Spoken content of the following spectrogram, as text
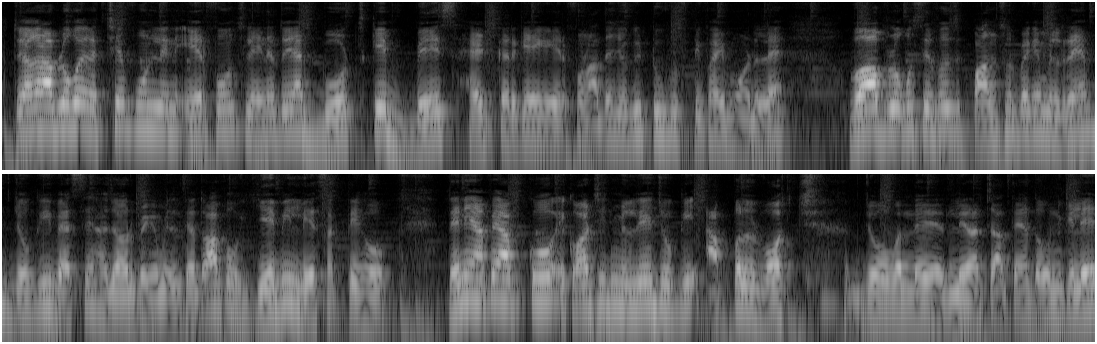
तो अगर आप लोगों को अच्छे फ़ोन लेने एयरफोन्स लेने तो यार बोट्स के बेस हेड करके एक एयरफोन आते हैं जो कि टू मॉडल है। वो आप लोगों को सिर्फ़ पाँच सौ रुपये के मिल रहे हैं, जो कि वैसे हज़ार रुपये के मिलते हैं। तो आप ये भी ले सकते हो। देन यहाँ पे आपको एक और चीज़ मिल रही है जो कि एप्पल वॉच जो बंदे लेना चाहते हैं तो उनके लिए।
